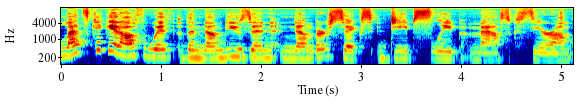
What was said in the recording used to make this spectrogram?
Let's kick it off with the Numbuzin number six deep sleep mask serum.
